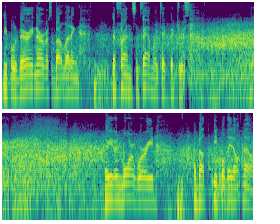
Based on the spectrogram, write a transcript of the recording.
People are very nervous about letting their friends and family take pictures. They're even more worried about the people they don't know.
